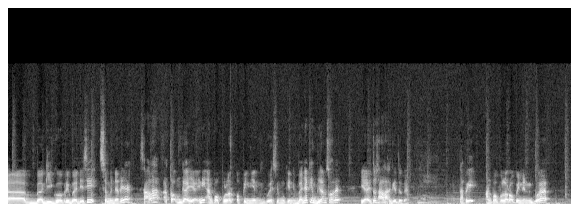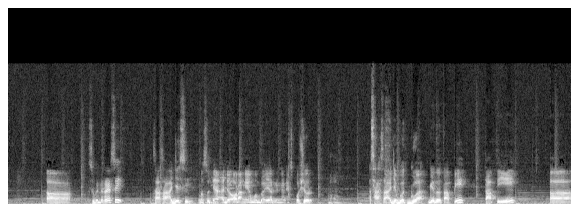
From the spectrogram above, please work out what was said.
eh, bagi gue pribadi sih sebenarnya salah atau enggak ya? Ini unpopular opinion gue sih mungkin. Banyak yang bilang soalnya ya itu salah gitu kan. Tapi unpopular opinion gue eh, sebenarnya sih sah-sah aja sih. Maksudnya ada orang yang membayar dengan exposure. Sah-sah aja buat gua gitu. Tapi tapi eh,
